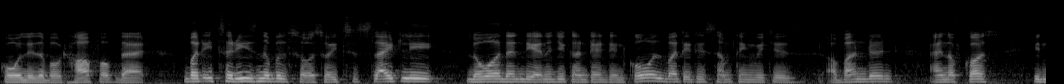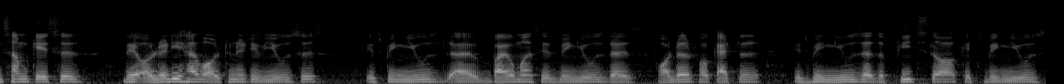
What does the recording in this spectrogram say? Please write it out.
coal is about half of that, but it's a reasonable source. So it's slightly lower than the energy content in coal, but it is something which is abundant. And of course, in some cases, they already have alternative uses. It's being used, uh, biomass is being used as fodder for cattle, it's being used as a feedstock, it's being used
